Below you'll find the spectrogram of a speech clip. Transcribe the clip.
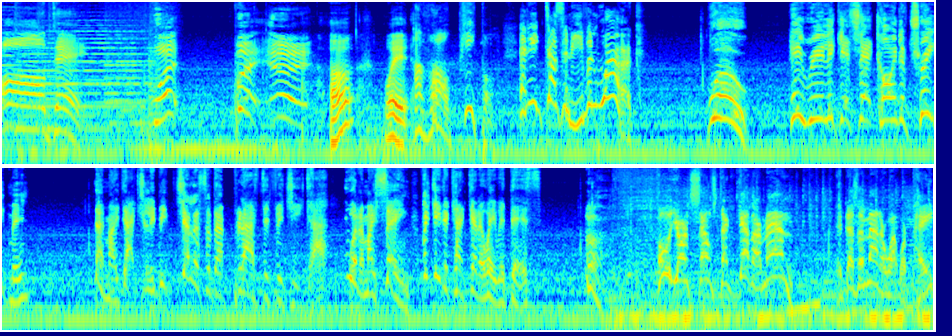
all day. What? But, uh... Oh, wait. Of all people. And he doesn't even work. Whoa! He really gets that kind of treatment? I might actually be jealous of that blasted Vegeta. What am I saying? Vegeta can't get away with this. Ugh. Pull yourselves together, man! It doesn't matter what we're paid.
